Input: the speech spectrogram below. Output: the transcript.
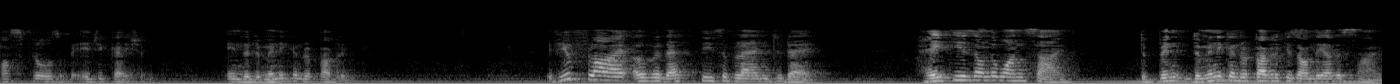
hospitals, of education in the Dominican Republic. If you fly over that piece of land today, Haiti is on the one side, Dominican Republic is on the other side.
